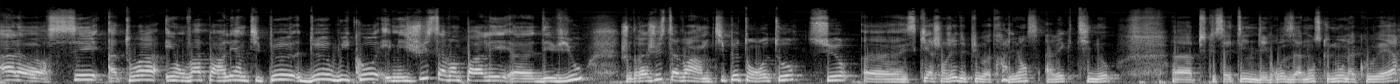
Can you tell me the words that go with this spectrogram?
alors c'est à toi et on va parler un petit peu de Wiko. Et mais juste avant de parler euh, des views, je voudrais juste avoir un petit peu ton retour sur euh, ce qui a changé depuis votre alliance avec Tino, euh, puisque ça a été une des grosses annonces que nous on a couvert.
